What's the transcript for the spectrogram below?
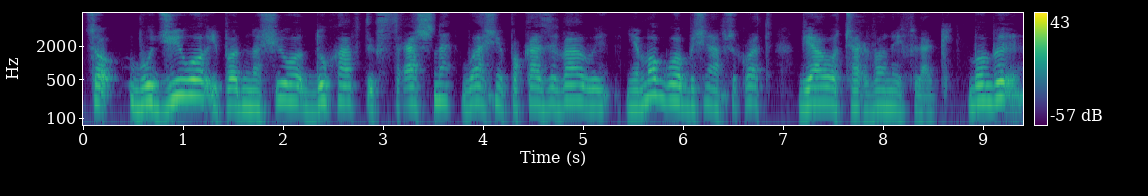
co budziło i podnosiło ducha w tych straszne, właśnie pokazywały, nie mogło być na przykład biało-czerwonej flagi, bo by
